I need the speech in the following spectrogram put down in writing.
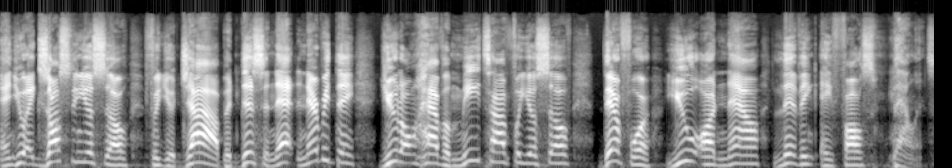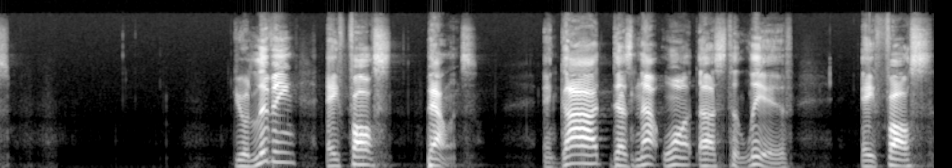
and you're exhausting yourself for your job and this and that and everything, you don't have a me time for yourself. Therefore, you are now living a false balance. You're living a false balance. And God does not want us to live a false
